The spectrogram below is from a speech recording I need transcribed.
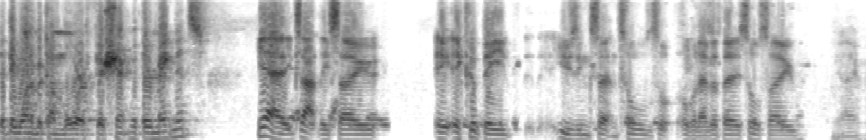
That they want to become more efficient with their maintenance. Yeah, exactly. So it, it could be using certain tools or, or, whatever, but it's also you know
